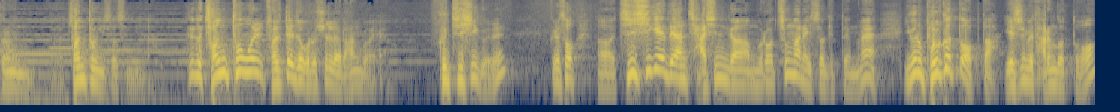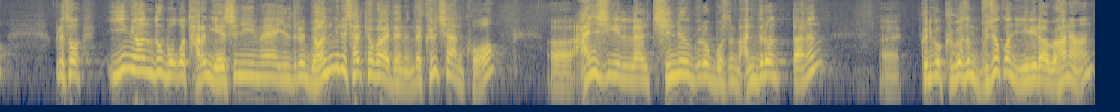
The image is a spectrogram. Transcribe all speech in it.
그런 어, 전통이 있었습니다. 그리고 전통을 절대적으로 신뢰를 한 거예요. 그 지식을. 그래서 지식에 대한 자신감으로 충만해 있었기 때문에 이거는 볼 것도 없다. 예수님의 다른 것도. 그래서 이면도 보고 다른 예수님의 일들을 면밀히 살펴봐야 되는데 그렇지 않고 안식일 날 진흙으로 무엇을 만들었다는 그리고 그것은 무조건 일이라고 하는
